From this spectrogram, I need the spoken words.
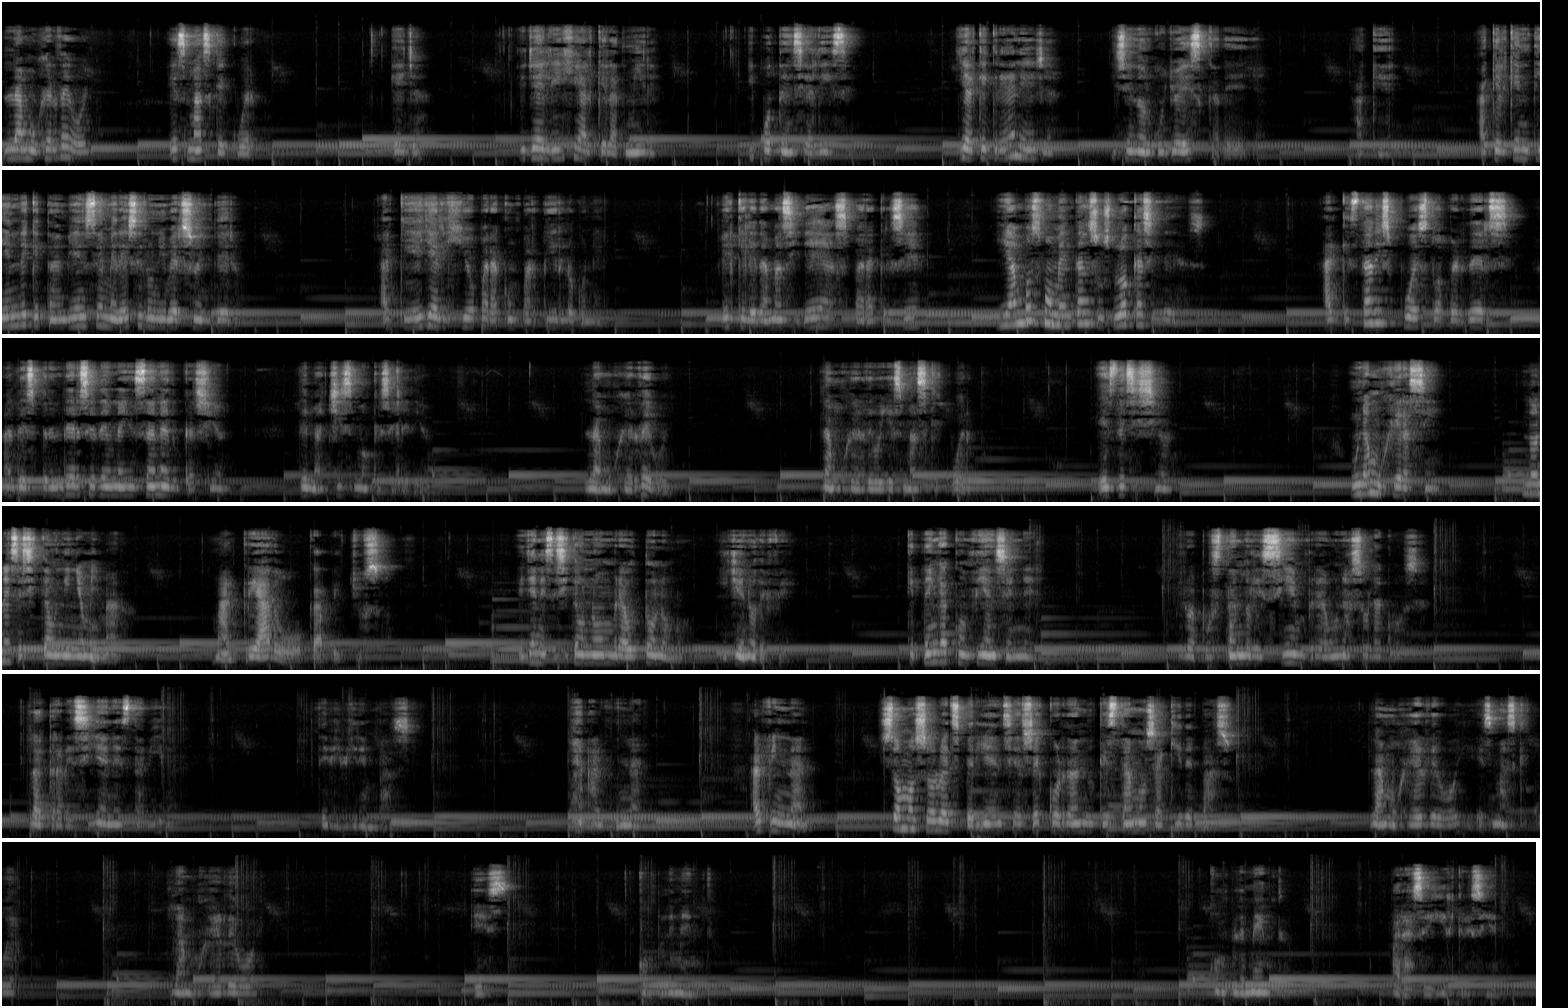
La mujer de hoy es más que cuerpo. Ella, ella elige al que la admire y potencialice y al que crea en ella y se enorgullezca de ella. Aquel, aquel que entiende que también se merece el universo entero, al que ella eligió para compartirlo con él, el que le da más ideas para crecer y ambos fomentan sus locas ideas al que está dispuesto a perderse, a desprenderse de una insana educación, de machismo que se le dio. La mujer de hoy, la mujer de hoy es más que cuerpo, es decisión. Una mujer así no necesita un niño mimado, malcriado o caprichoso. Ella necesita un hombre autónomo y lleno de fe, que tenga confianza en él pero apostándole siempre a una sola cosa, la travesía en esta vida de vivir en paz. Al final, al final, somos solo experiencias recordando que estamos aquí de paso. La mujer de hoy es más que cuerpo. La mujer de hoy es complemento. complemento para seguir creciendo.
